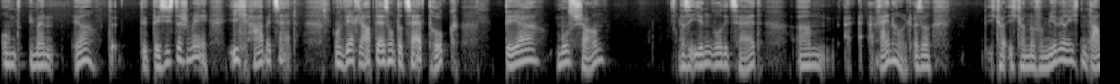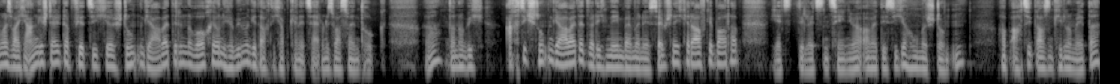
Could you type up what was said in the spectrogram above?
Und ich meine, ja, das ist der Schmäh. Ich habe Zeit. Und wer glaubt, der ist unter Zeitdruck, der muss schauen, dass er irgendwo die Zeit ähm, reinholt. Also ich kann, ich kann nur von mir berichten, damals war ich angestellt, habe 40 Stunden gearbeitet in der Woche und ich habe immer gedacht, ich habe keine Zeit und es war so ein Druck. Ja, dann habe ich 80 Stunden gearbeitet, weil ich nebenbei meine Selbstständigkeit aufgebaut habe. Jetzt die letzten 10 Jahre arbeite ich sicher 100 Stunden, habe 80.000 Kilometer,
